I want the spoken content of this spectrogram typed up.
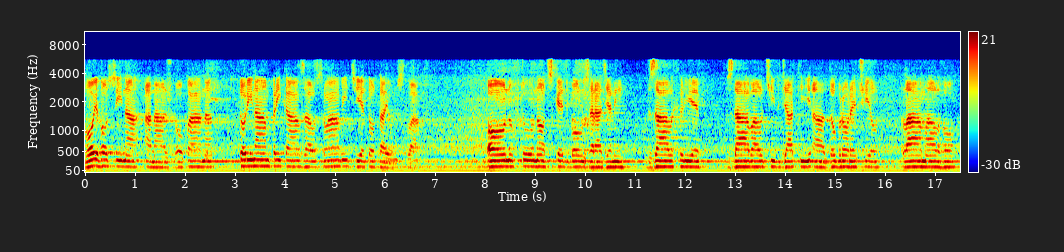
Tvojho Syna a nášho Pána, ktorý nám prikázal sláviť tieto tajomstvá. On v tú noc, keď bol zradený, vzal chlieb, vzdával ti vďaky a dobrorečil, lámal ho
